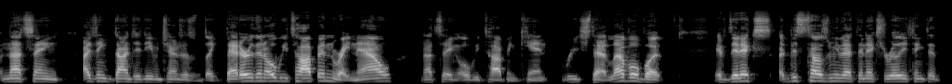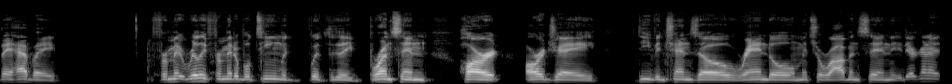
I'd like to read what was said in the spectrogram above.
am not saying I think Donte DiVincenzo is like better than Obi Toppin right now. I'm not saying Obi Toppin can't reach that level, but if the Knicks this tells me that the Knicks really think that they have a really formidable team with with the Brunson, Hart, RJ, DiVincenzo, Randle, Mitchell Robinson. They're gonna.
